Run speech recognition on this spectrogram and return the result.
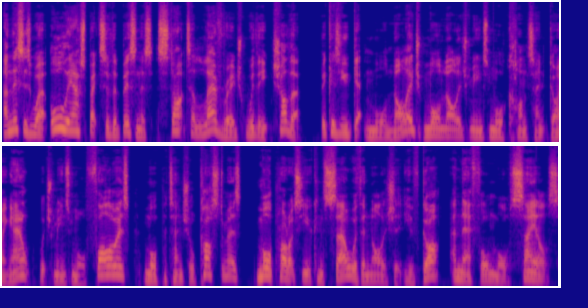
And this is where all the aspects of the business start to leverage with each other because you get more knowledge. More knowledge means more content going out, which means more followers, more potential customers, more products you can sell with the knowledge that you've got, and therefore more sales.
